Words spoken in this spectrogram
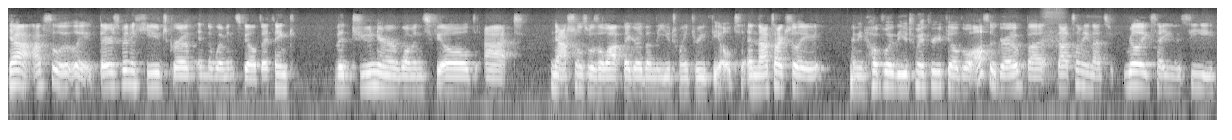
Yeah, absolutely. There's been a huge growth in the women's fields. I think the junior women's field at nationals was a lot bigger than the U23 field. And that's actually, I mean, hopefully the U23 field will also grow, but that's something that's really exciting to see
